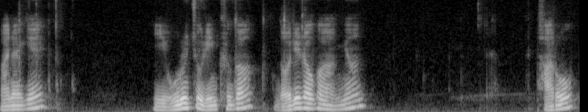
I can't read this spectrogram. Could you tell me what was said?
만약에 이 오른쪽 링크가 널이라고 하면 바로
